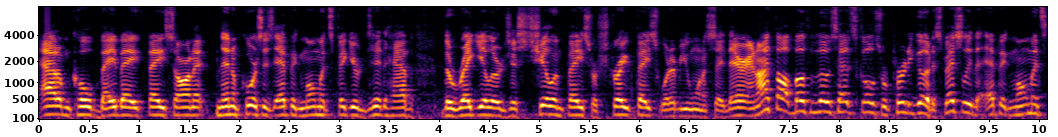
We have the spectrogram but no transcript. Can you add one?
Adam Cole Bay Bay face on it. And then, of course, his Epic Moments figure did have the regular just chilling face or straight face, whatever you want to say there. And I thought both of those head sculpts were pretty good, especially the Epic Moments.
